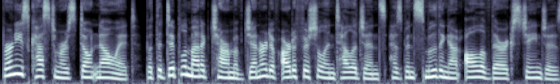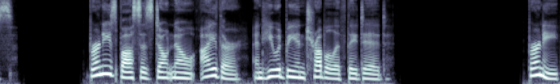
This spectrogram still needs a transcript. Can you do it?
Bernie's customers don't know it, but the diplomatic charm of generative artificial intelligence has been smoothing out all of their exchanges. Bernie's bosses don't know either, and he would be in trouble if they did. Bernie,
